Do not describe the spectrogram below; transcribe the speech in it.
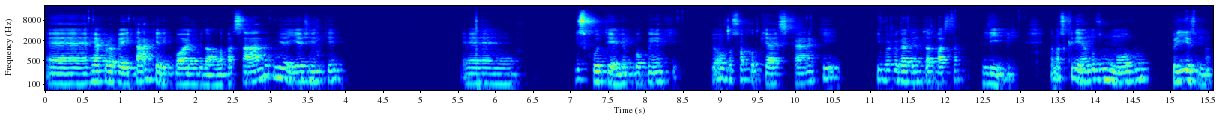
é, reaproveitar aquele código da aula passada e aí a gente é, discute ele um pouquinho aqui. Então eu vou só copiar esse cara aqui e vou jogar dentro da pasta lib. Então nós criamos um novo prisma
